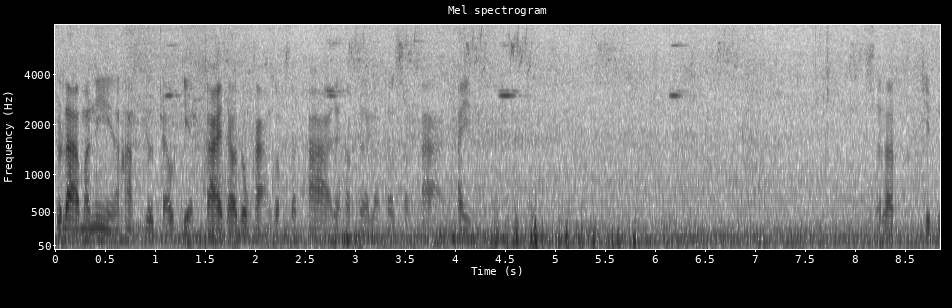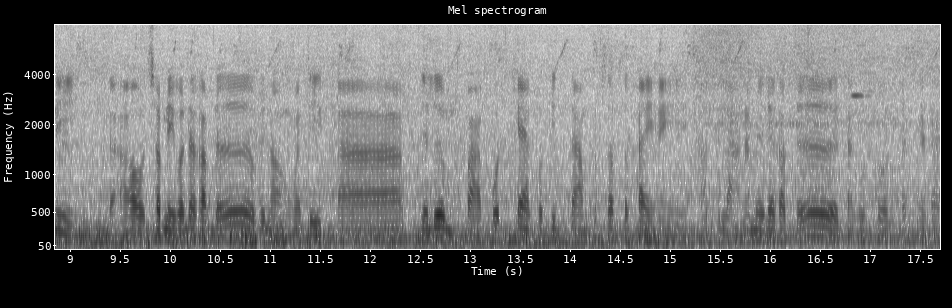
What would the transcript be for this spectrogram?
จุฬามณีนะครับอยู่แถวเกียรติกายแถวตรงกลางกับสภานะครับเนี่ยแล้วก็สภาไทยสำหรับ คลิปนี้ก็เอาชับนี้ก่อนนะครับ เด้อพี่น้องสวัสดีครับอย่าลืมฝากกดแก้กดติดตามกดซับสไครต์ให้อาสลาน้ำเลยด้ครับ เด้อต่างทุกคนกันก็ได้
